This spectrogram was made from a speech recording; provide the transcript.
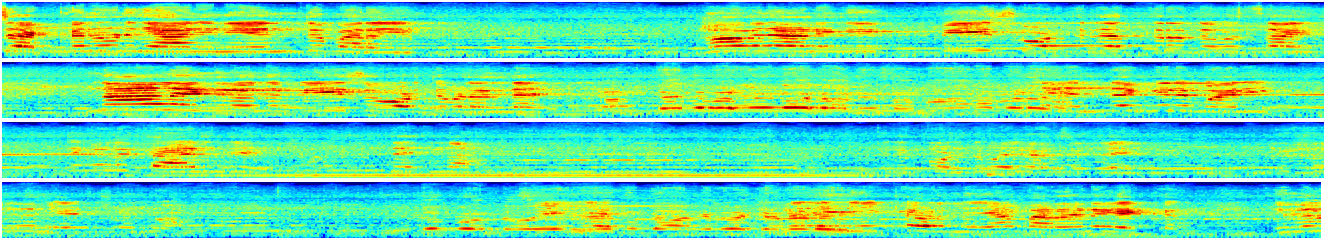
ചെക്കനോട് ഞാൻ ഇനി എന്ത് പറയും? അവനാണെങ്കിൽ ഫീസ് കൊടുത്തിട്ട് എത്ര ദിവസമായി? നാളെ എങ്കിലും ഒന്ന് ഫീസ് കൊടുത്തു വിടണ്ടേ? എന്തെങ്കിലും വഴി നിങ്ങൾ കാര്യം കൊണ്ടുപോയി വെച്ചിട്ടേ. ഞാൻ പറയണ കേക്ക്. നിങ്ങൾ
